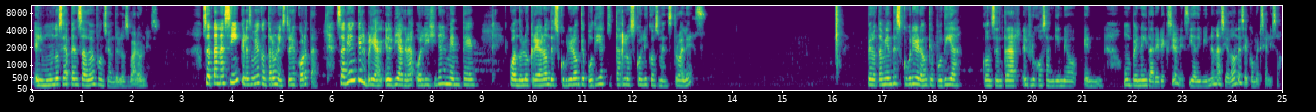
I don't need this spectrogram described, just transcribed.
El mundo se ha pensado en función de los varones. O sea, tan así que les voy a contar una historia corta. ¿Sabían que el, Viagra originalmente, cuando lo crearon, descubrieron que podía quitar los cólicos menstruales? pero también descubrieron que podía concentrar el flujo sanguíneo en un pene y dar erecciones. Y adivinen hacia dónde se comercializó.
